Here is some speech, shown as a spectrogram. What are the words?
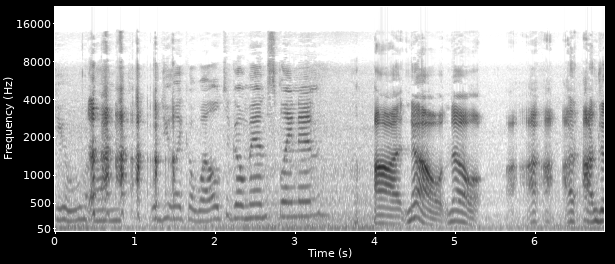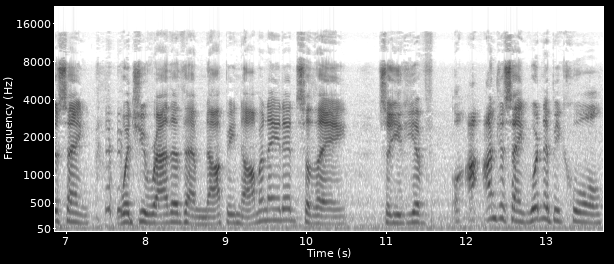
you. Um, would you like a well to go mansplain in? Uh, no, no. I, I, I'm just saying. would you rather them not be nominated so they, so you give? I, I'm just saying. Wouldn't it be cool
